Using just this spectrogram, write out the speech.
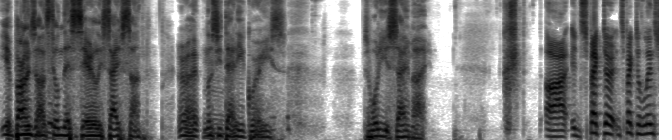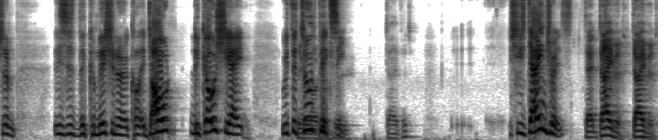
Your bones aren't still necessarily safe, son. All right, unless your daddy agrees. So what do you say, mate? Uh, Inspector Inspector Lindstrom, this is the commissioner. Don't negotiate with the So you're tooth pixie. David? She's dangerous. Da- David, David,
